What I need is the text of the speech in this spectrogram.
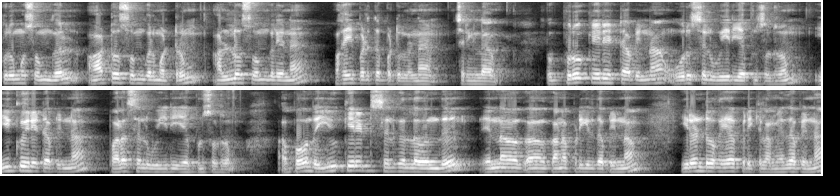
குரோமோசோம்கள் ஆட்டோசோம்கள் மற்றும் அல்லோசோம்கள் என வகைப்படுத்தப்பட்டுள்ளன. சரிங்களா? இப்போ ப்ரோகேரியட் அப்படின்னா ஒரு செல் உயிரி அப்படின்னு சொல்கிறோம் யூகேரியட் அப்படின்னா பல செல் உயிரி அப்படின்னு சொல்கிறோம் அப்போது அந்த யூகேரியட் செல்களில் வந்து என்ன கா- காணப்படுகிறது அப்படின்னா இரண்டு வகையாக பிரிக்கலாம். எது அப்படின்னா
